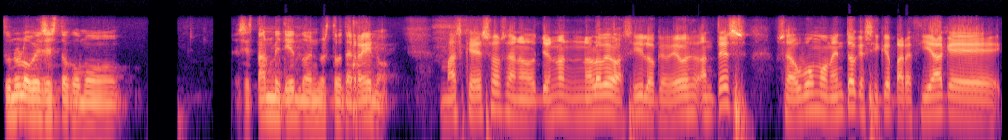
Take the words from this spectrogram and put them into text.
¿tú no lo ves esto como se están metiendo en nuestro terreno? Más que eso, o sea, no, yo no, lo veo así. Lo que veo es, antes, o sea, hubo un momento que sí que parecía que,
